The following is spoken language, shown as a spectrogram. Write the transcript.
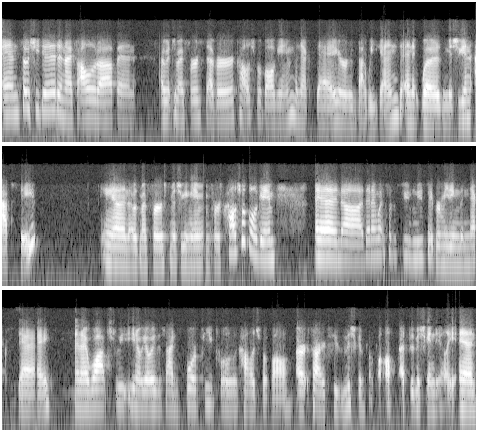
and so she did, and I followed up, and I went to my first ever college football game the next day or that weekend, and it was Michigan App State, and that was my first Michigan game, first college football game. And uh, then I went to the student newspaper meeting the next day, and I watched. We, you know, we always assigned four people to college football, or sorry, to Michigan football at the Michigan Daily, and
